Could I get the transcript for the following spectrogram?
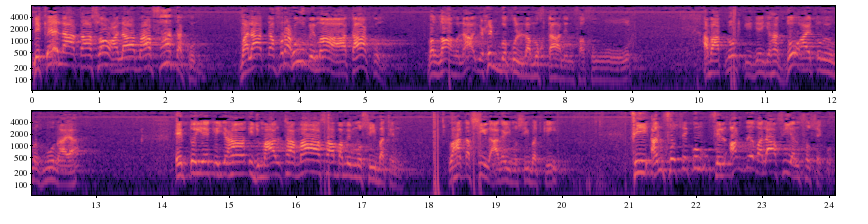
لکہ لا تاسو علی ما فاتکم ولا تفرحوا بما آتاکم واللہ لا يحب كل مختال فخور. اب آپ نوٹ کیجیے، یہاں دو آیتوں میں وہ مضمون آیا۔ ایک تو یہ کہ یہاں اجمال تھا، ما صاب من مصیبت وہاں تفصیل آ گئی مصیبت کی۔ فی انفسکم فی الارض ولا فی انفسکم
